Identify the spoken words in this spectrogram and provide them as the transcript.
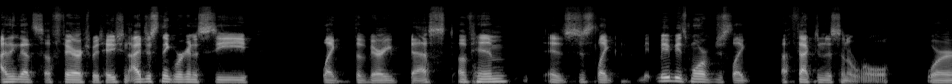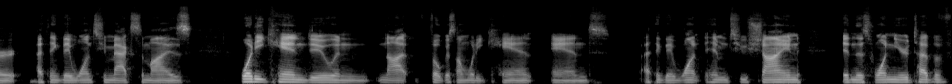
I think that's a fair expectation. I just think we're going to see like the very best of him. It's just like maybe it's more of just like effectiveness in a role where I think they want to maximize what he can do and not focus on what he can't. And I think they want him to shine in this one year type of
